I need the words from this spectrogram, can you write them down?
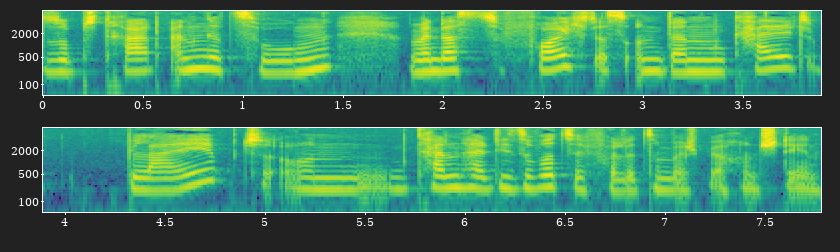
Substrat angezogen. Und wenn das zu feucht ist und dann kalt bleibt, und kann halt diese Wurzelfalle zum Beispiel auch entstehen.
